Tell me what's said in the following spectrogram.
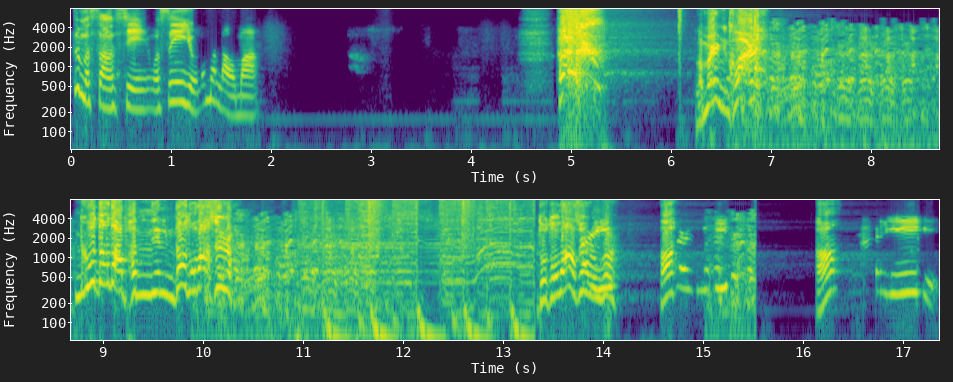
这么伤心，我声音有那么老吗？老妹儿，你快点你给我等打喷嚏了！你到多大岁数？都多大岁数？啊？啊？二一。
